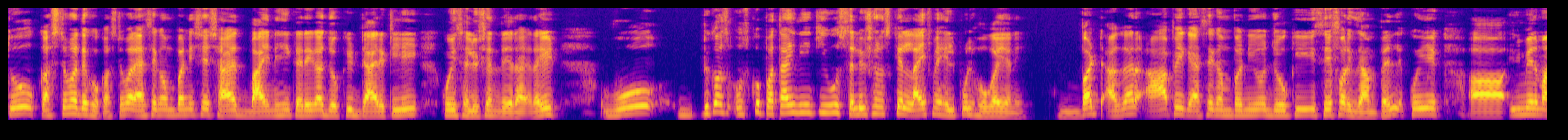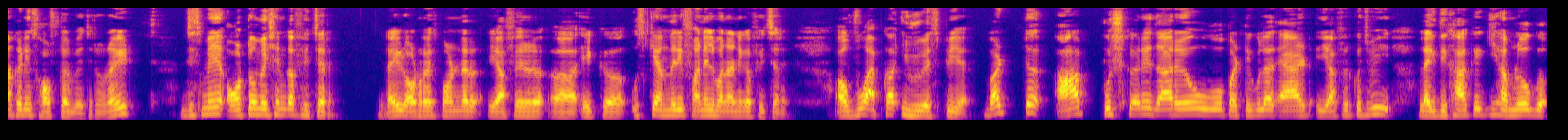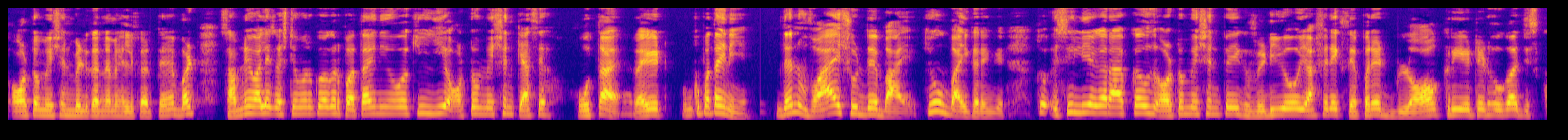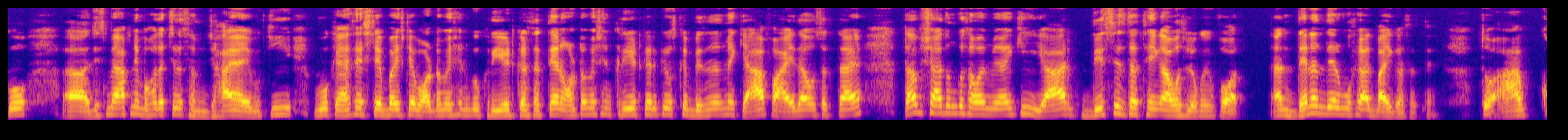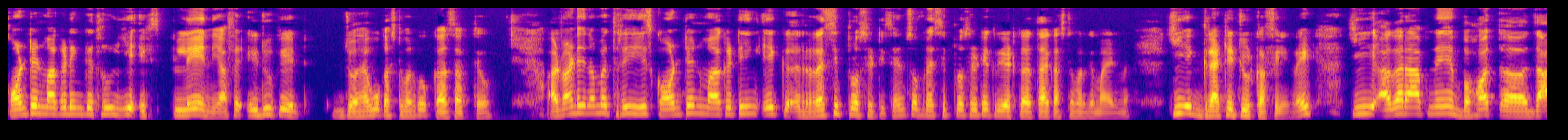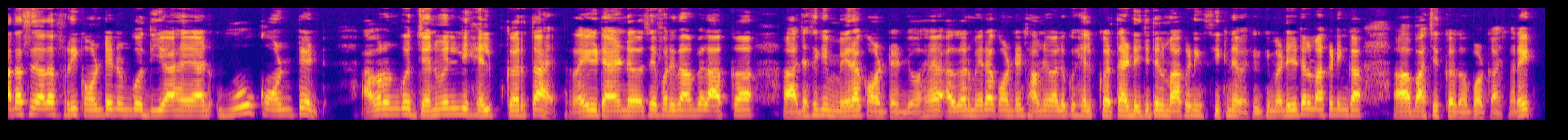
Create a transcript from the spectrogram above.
तो कस्टमर देखो कस्टमर ऐसे कंपनी से शायद बाय नहीं करेगा जो कि डायरेक्टली कोई सोल्यूशन दे रहा है राइट वो बिकॉज़ उसको पता ही नहीं कि वो सोल्यूशन उसके लाइफ में हेल्पफुल होगा या नहीं। बट अगर आप एक ऐसे कंपनी हो जो कि से फॉर एग्ज़ाम्पल कोई एक ईमेल मार्केटिंग सॉफ्टवेयर बेच रहे हो राइट जिसमें ऑटोमेशन का फीचर है राइट ऑटो रेस्पॉन्डर या फिर एक, उसके अंदर ही फनल बनाने का फीचर है। और वो आपका यूएसपी है। बट आप पुश करे जा रहे हो वो पर्टिकुलर एड या फिर कुछ भी लाइक दिखा के कि हम लोग ऑटोमेशन बिल्ड करने में हेल्प करते हैं। बट सामने वाले कस्टमर को अगर पता ही नहीं होगा कि ये ऑटोमेशन कैसे होता है राइट उनको पता ही नहीं है। Then why should they buy क्यों बाय करेंगे? तो इसीलिए अगर आपका उस ऑटोमेशन पे एक वीडियो या फिर एक सेपरेट ब्लॉग क्रिएटेड होगा जिसको जिसमें आपने बहुत अच्छे से समझाया है कि वो कैसे स्टेप बाय स्टेप ऑटोमेशन को क्रिएट कर सकते हैं ऑटोमेशन क्रिएट करके उसके बिज़नेस में क्या फ़ायदा हो सकता है, तब शायद उनको समझ में आए कि यार this is the thing I was looking for and then and there वो शायद बाई कर सकते हैं। तो आप कंटेंट मार्केटिंग के थ्रू ये एक्सप्लेन या फिर एडुकेट जो है वो कस्टमर को कर सकते हो। Advantage number three is content marketing एक reciprocity sense of reciprocity create करता है कस्टमर के माइंड में। कि एक ग्रेटिट्यूड का फीलिंग राइट कि अगर आपने बहुत ज़्यादा से ज़्यादा फ्री कंटेंट उनको दिया है एंड वो कंटेंट अगर उनको जेनुअनली हेल्प करता है right and say for example आपका जैसे कि मेरा कंटेंट जो है, अगर मेरा कंटेंट सामने वाले को हेल्प करता है डिजिटल मार्केटिंग सीखने में, क्योंकि मैं डिजिटल मार्केटिंग का बातचीत करता हूँ पॉडकास्ट में राइट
